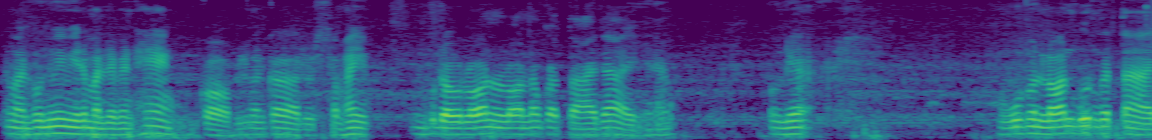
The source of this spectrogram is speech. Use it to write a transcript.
น้ำมันพวกนี้ไม่มีน้ำมันเลยมันแห้งกรอบแล้วมันก็ทำให้เราร้อนร้อนแล้วก็ตายได้นะครับพวกเนี้ยบูดมันร้อนบูดมันก็ตาย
